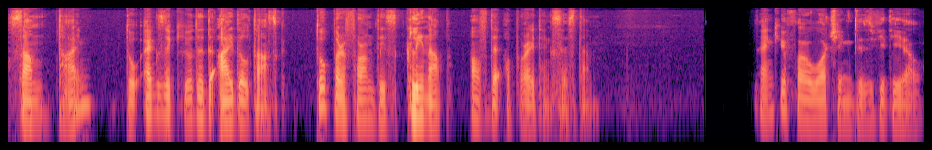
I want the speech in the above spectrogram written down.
some time to execute the idle task to perform this cleanup of the operating system. Thank you for watching this video.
